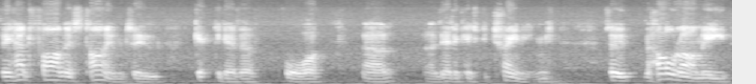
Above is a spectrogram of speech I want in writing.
They had far less time to get together for uh, uh, dedicated training. So the whole army,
